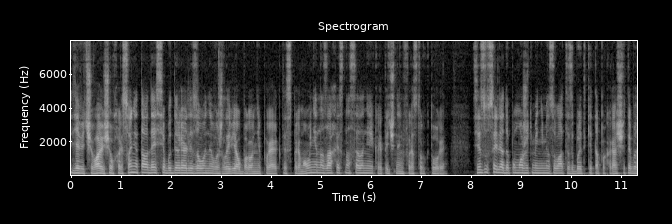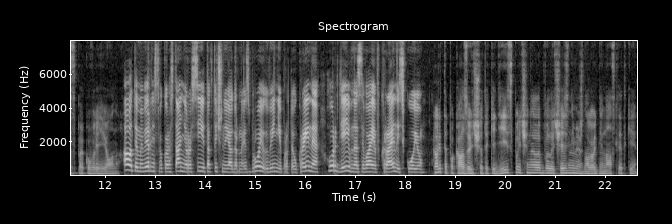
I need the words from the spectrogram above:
Я відчуваю, що в Херсоні та Одесі буде реалізовані важливі оборонні проекти, спрямовані на захист населення і критичної інфраструктури. Ці зусилля допоможуть мінімізувати збитки та покращити безпеку в регіонах. А от ймовірність використання Росії тактичної ядерної зброї у війні проти України Гордієв називає вкрай низькою. Карти показують, що такі дії спричинили б величезні міжнародні наслідки,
